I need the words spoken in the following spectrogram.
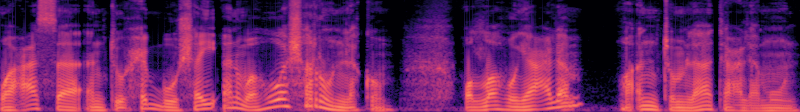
وَعَسَى أَن تُحِبُّوا شَيْئًا وَهُوَ شَرٌ لَكُمْ وَاللَّهُ يَعْلَمُ وَأَنْتُمْ لَا تَعْلَمُونَ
